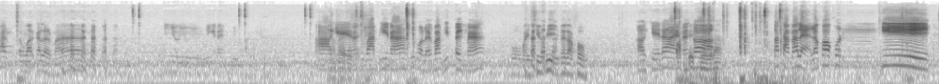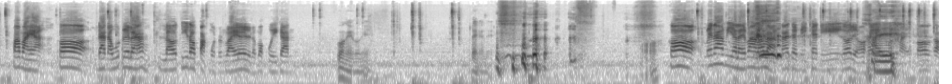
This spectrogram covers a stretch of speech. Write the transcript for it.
บ้านจังหวัดกันเลยมามีอยู่อยู่อยู่นี่ก็ได้อยู่ฝั่งนี้อ่าโอเคนะบ้านพี่นะพี่บอกเลยบ้านพี่ตึงนะโอ้ไหวชิวพี่ระดับผมโอเคได้ออกนั่นเด็กก็เลยแล้วก็ตามนั่นแหละ แล้วก็คนที่มาใหม่อะ ก็ดันอาวุธด้วยนะแล้วที่เราปักหมุดมันไว้เลยเดี๋ยวเรามาคุยกันว่าไงว่าไงอะไรกันเนี่ยอ๋อ ก็ไม่น่ามีอะไรมากแล้วล่ะ น่าจะมีแค่นี้ก็เดี๋ยวให้ใครคนใหม่ก็เก่า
